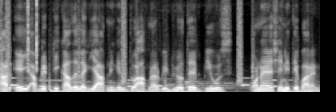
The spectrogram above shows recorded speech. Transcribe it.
আর এই আপডেটটি কাজে লাগিয়ে আপনি কিন্তু আপনার ভিডিওতে ভিউজ অনায়াসে নিতে পারেন।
